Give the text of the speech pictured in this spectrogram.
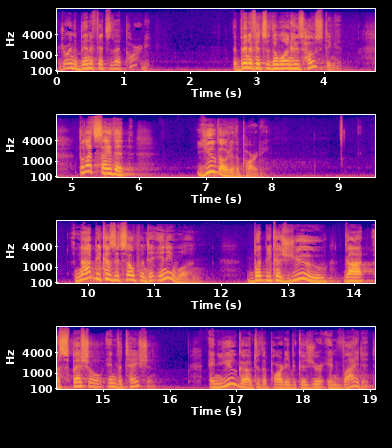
enjoying the benefits of that party the benefits of the one who's hosting it. But let's say that you go to the party, not because it's open to anyone, but because you got a special invitation. And you go to the party because you're invited.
